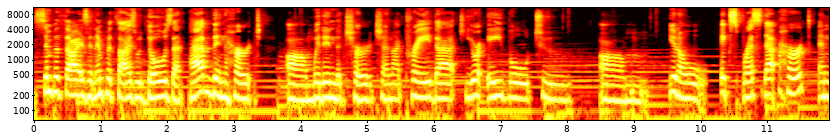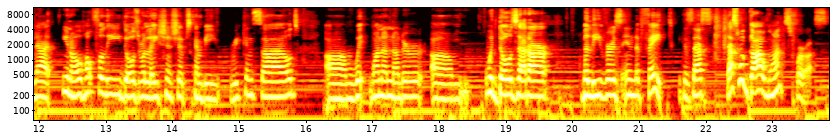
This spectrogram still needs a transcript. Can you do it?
sympathize and empathize with those that have been hurt um, within the church. And i pray that you're able to um you know express that hurt and that you know hopefully those relationships can be reconciled um, with one another um, with those that are believers in the faith because that's that's what god wants for us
